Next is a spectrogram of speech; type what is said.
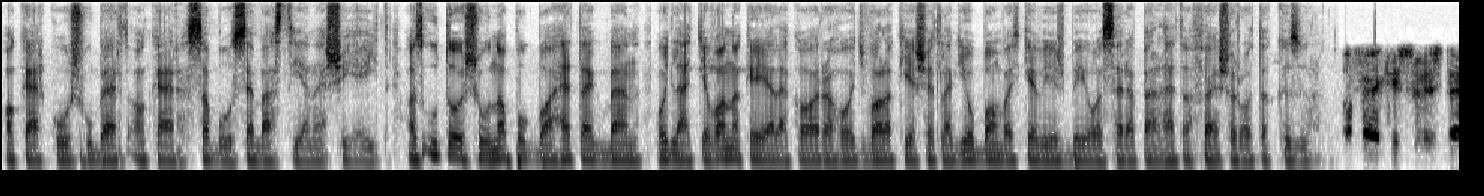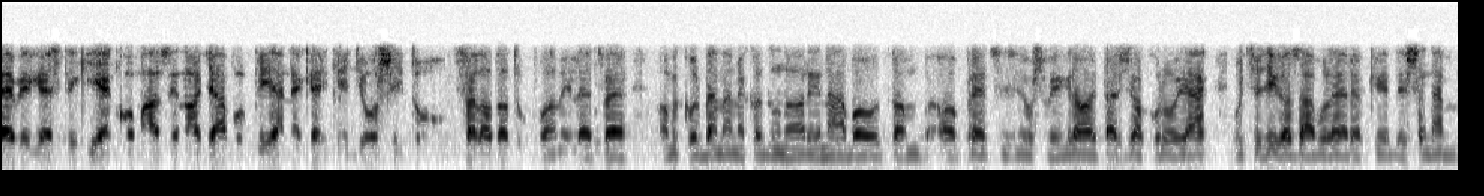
akár Kós Hubert, akár Szabó Sebastian esélyeit. Az utolsó napokban, hetekben, hogy látja, vannak-e jelek arra, hogy valaki esetleg jobban vagy kevésbé jól szerepelhet a felsoroltak közül? A felkészülést elvégezték, ilyenkor már azért nagyjából pihennek egy-két gyorsító feladatuk van, illetve amikor bemennek a Duna arénába, ott a, precíziós végrehajtást gyakorolják, úgyhogy igazából erre a kérdése nem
